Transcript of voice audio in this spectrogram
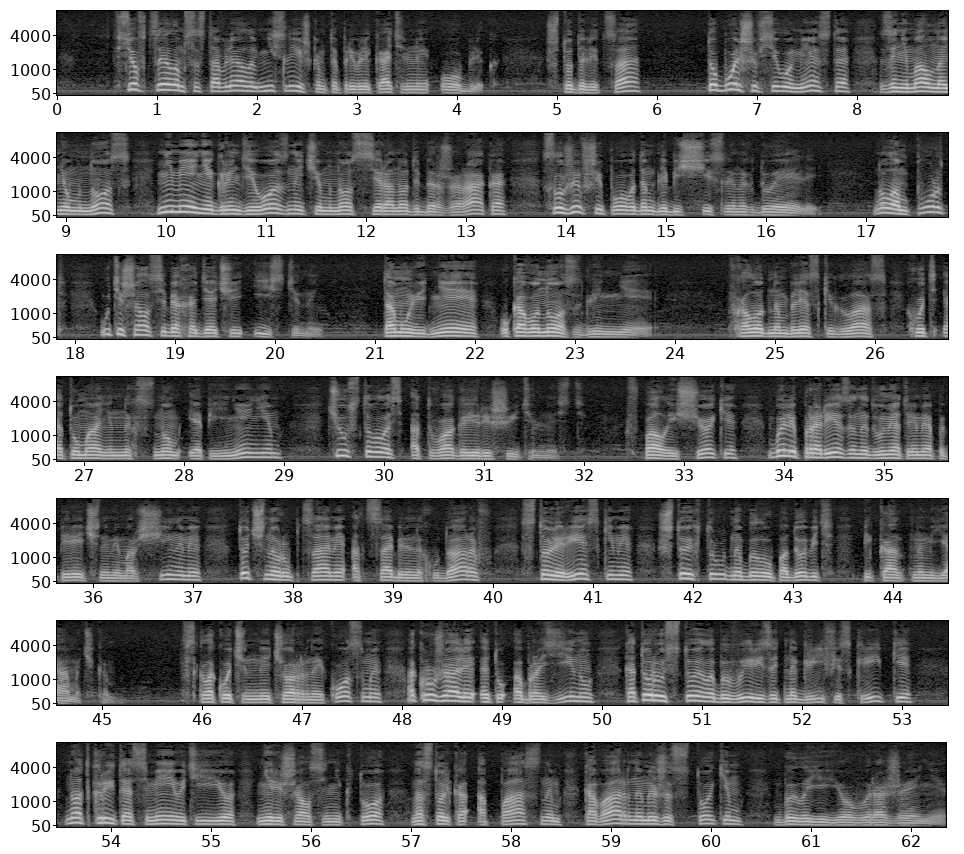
Все в целом составляло не слишком-то привлекательный облик. Что до лица, то больше всего места занимал на нем нос, не менее грандиозный, чем нос Сирано де Бержерака – служивший поводом для бесчисленных дуэлей. Но Лампурт утешал себя ходячей истиной. Тому виднее, у кого нос длиннее. В холодном блеске глаз, хоть и отуманенных сном и опьянением, чувствовалась отвага и решительность. Впалые щеки были прорезаны двумя-тремя поперечными морщинами, точно рубцами от сабельных ударов, столь резкими, что их трудно было уподобить пикантным ямочкам. Всклокоченные черные космы окружали эту абразину, которую стоило бы вырезать на грифе скрипки, но открыто осмеивать ее не решался никто, настолько опасным, коварным и жестоким было ее выражение.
